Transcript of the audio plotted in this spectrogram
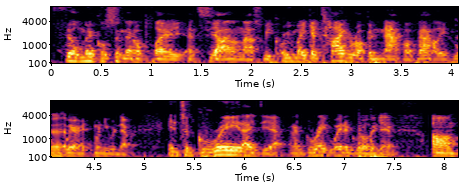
Phil Mickelson that'll play at Sea Island last week, or you might get Tiger up in Napa Valley, who Yeah. where when he would never. And it's a great idea and a great way to grow the game. Um,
